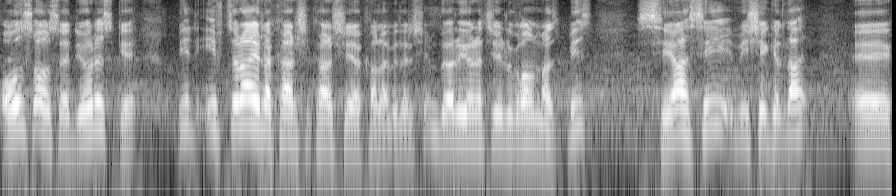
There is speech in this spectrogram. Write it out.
Olsa olsa diyoruz ki bir iftirayla karşı karşıya kalabilir. Şimdi böyle yöneticilik olmaz. Biz siyasi bir şekilde e,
